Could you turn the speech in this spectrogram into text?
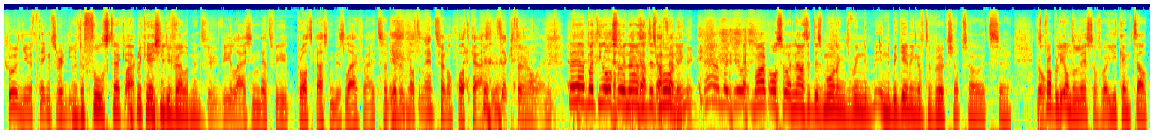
cool new things released. The full stack Mark, application development. You're realizing that we're broadcasting this live, right? So this is not an internal podcast; it's external, and it's Yeah, but he also announced it this morning. anything. Yeah, but you, Mark also announced it this morning in the, in the beginning of the workshop. So it's uh, it's Cool. probably on the list of well, you can talk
